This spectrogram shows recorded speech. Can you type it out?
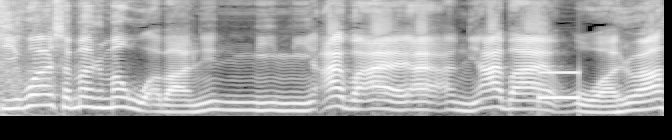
喜欢什么什么我吧，你你你爱不爱爱爱你爱不爱我是吧？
